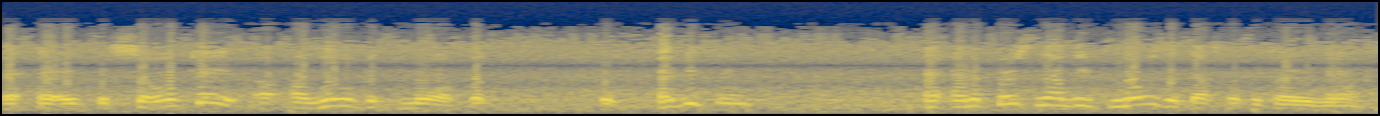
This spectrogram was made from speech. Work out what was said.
uh, so okay, a, a, little bit more, but everything, and, and a personality knows that that's what the Torah wants.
